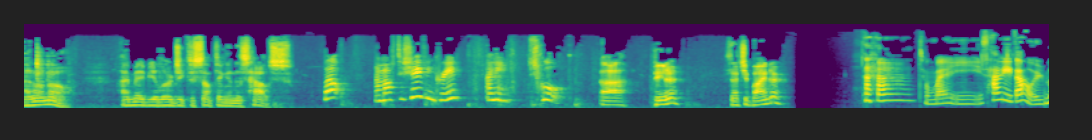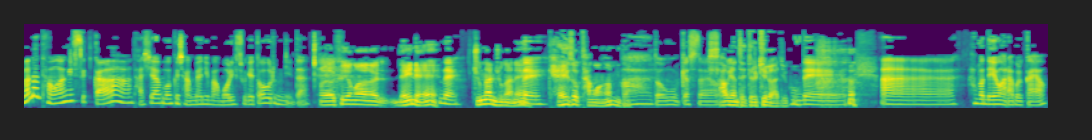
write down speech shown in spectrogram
I don't know. I may be allergic to something in this house. Well, I'm off to shaving cream. I mean, school. Uh, Peter? Is that your binder? 하하, 정말 이 사위가 얼마나 당황했을까. 다시 한번 그 장면이 막 머릿속에 떠오릅니다. 어, 그 영화 내내 네. 중간중간에 네. 계속 당황합니다. 아, 너무 웃겼어요. 사위한테 들켜가지고. 네. 아, 한번 내용 알아볼까요?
